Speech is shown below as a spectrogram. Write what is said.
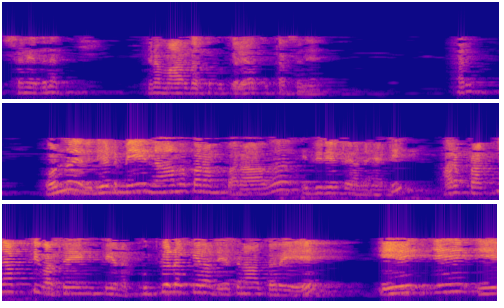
ක්ෂණයද නැත්. එන මාර්ගස්ත පුද්ගලයා චිත්තක්ෂණයයි. හරි? ඔන්න ඔය විදිහට මේ නාම પરම්පරාව ඉදිරියට යන හැටි අර ප්‍රඥප්ති වශයෙන් කියන පුද්ගල කියලා දේශනා කරේ ඒ ඒ ඒ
